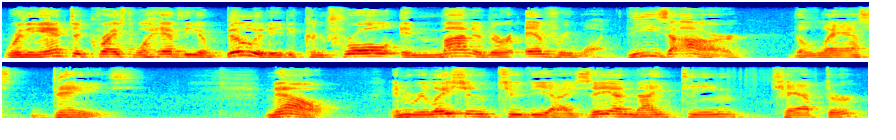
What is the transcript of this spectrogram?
where the Antichrist will have the ability to control and monitor everyone. These are the last days. Now, in relation to the Isaiah 19 chapter,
